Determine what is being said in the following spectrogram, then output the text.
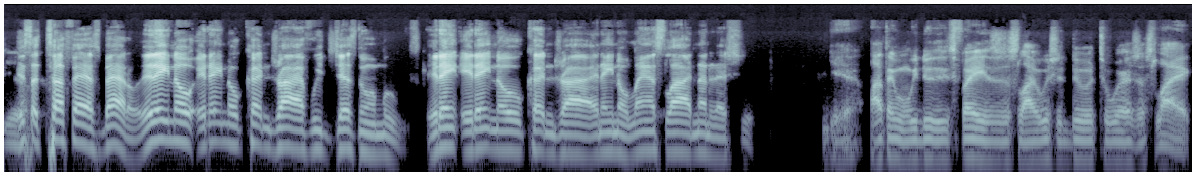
Yeah. it's a tough ass battle. It ain't no it ain't no cut and dry if we just doing movies. It ain't it ain't no cut and dry. It ain't no landslide. None of that shit. Yeah, I think when we do these phases, it's like we should do it to where it's just like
